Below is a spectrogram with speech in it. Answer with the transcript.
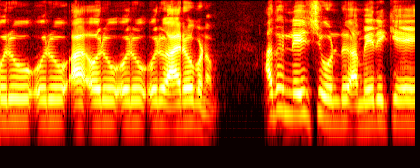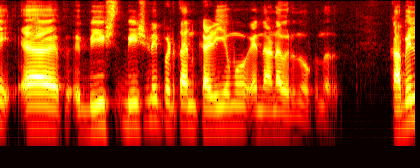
ഒരു ഒരു ഒരു ഒരു ഒരു ആരോപണം അത് ഉന്നയിച്ചുകൊണ്ട് അമേരിക്കയെ ഭീഷ് ഭീഷണിപ്പെടുത്താൻ കഴിയുമോ എന്നാണ് അവർ നോക്കുന്നത്. കപിൽ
